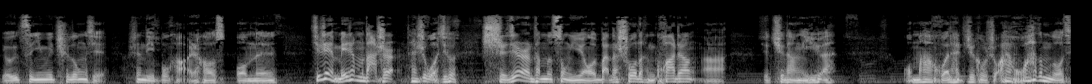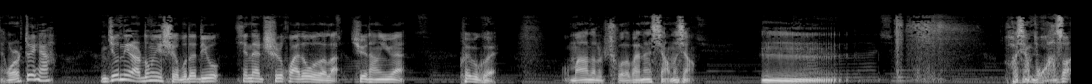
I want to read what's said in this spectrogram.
有一次因为吃东西身体不好，然后我们其实也没什么大事但是我就使劲让他们送医院，我就把他说的很夸张啊，就去趟医院。我妈回来之后说：“哎，花这么多钱。”我说：“对呀，你就那点东西舍不得丢，现在吃坏肚子了，去趟医院，亏不亏？”我妈在那杵了半天，想了想，嗯，好像不划算。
